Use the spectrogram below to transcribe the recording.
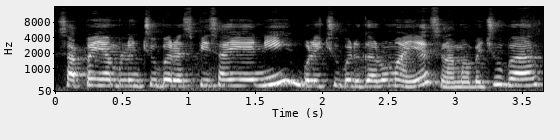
Siapa yang belum cuba resipi saya ni, boleh cuba dekat rumah ya. Selamat bercuba.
